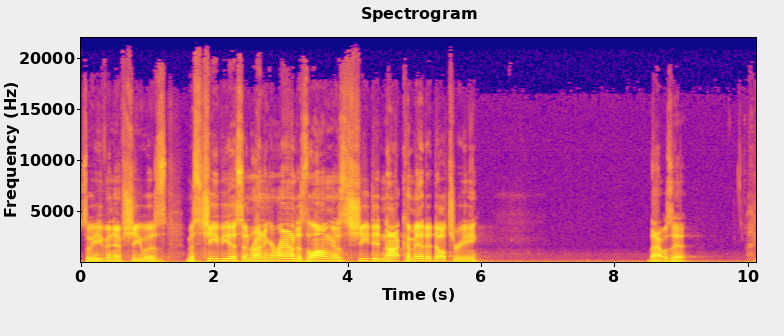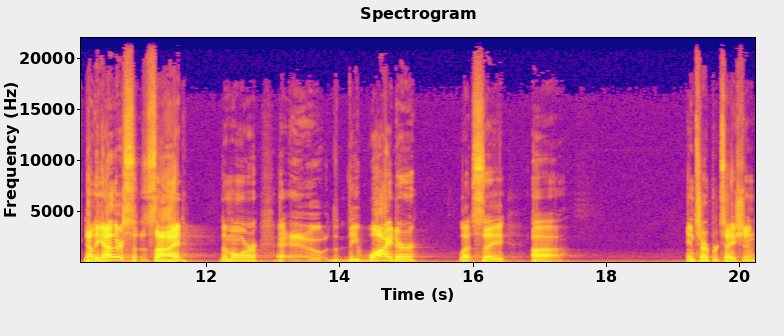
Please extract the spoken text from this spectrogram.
So even if she was mischievous and running around, as long as she did not commit adultery, that was it. Now, the other side, the more, uh, the wider, let's say, uh, interpretation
